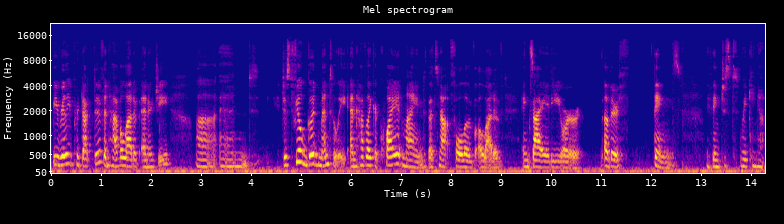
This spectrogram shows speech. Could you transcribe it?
be really productive and have a lot of energy uh, and just feel good mentally and have like a quiet mind that's not full of a lot of anxiety or other th things. I think just waking up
